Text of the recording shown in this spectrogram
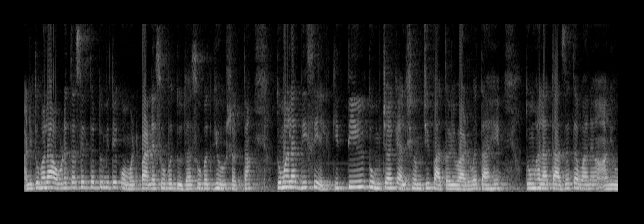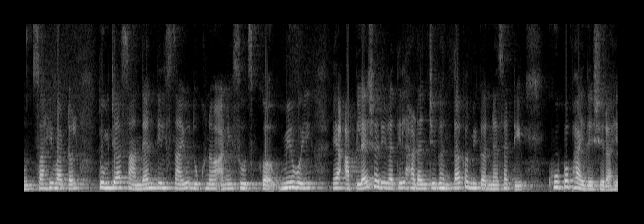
आणि तुम्हाला आवडत असेल तर तुम्ही ते कोमट पाण्यासोबत दुधासोबत घेऊ शकता. तुम्हाला दिसेल की तीळ तुमच्या कॅल्शियमची पातळी वाढवत आहे. तुम्हाला ताजंतवानं आणि उत्साही वाटेल तुमच्या सांध्यांतील स्नायू दुखणं आणि सूज कमी होईल हे आपल्या शरीरातील हाडांची घनता कमी करण्यासाठी खूप फायदेशीर आहे.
